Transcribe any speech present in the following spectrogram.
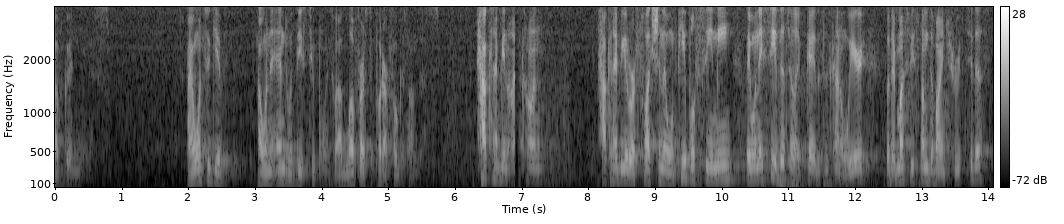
of good news. I want to give, I want to end with these two points. So I'd love for us to put our focus on this. How can I be an icon? How can I be a reflection that when people see me, they when they see this, they're like, okay, this is kind of weird, but there must be some divine truth to this.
